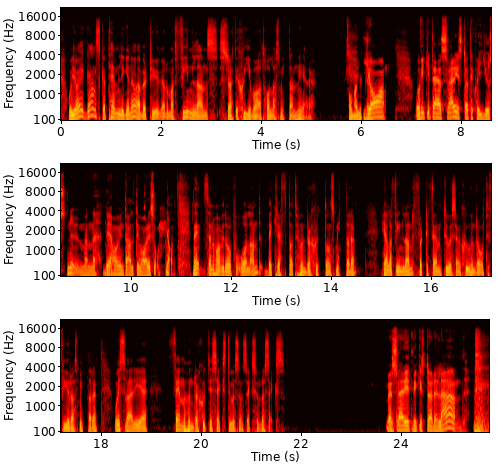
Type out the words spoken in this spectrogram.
Och jag är ganska tämligen övertygad om att Finlands strategi var att hålla smittan nere. Ja, vilket är Sveriges strategi just nu, men det mm. har ju inte alltid varit så. Ja. Nej, sen har vi då på Åland bekräftat 117 smittade. Hela Finland 45 784 smittade och i Sverige 576 606. Men Sverige är ett mycket större land.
